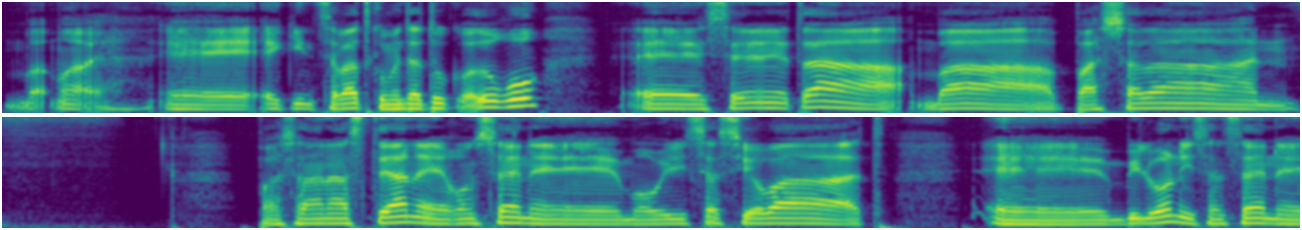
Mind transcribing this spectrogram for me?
ba, ba, e, ekintza bat komentatuko dugu. E, zeren eta ba, pasadan pasadan astean egon zen e, mobilizazio bat e, Bilbon izan zen e,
